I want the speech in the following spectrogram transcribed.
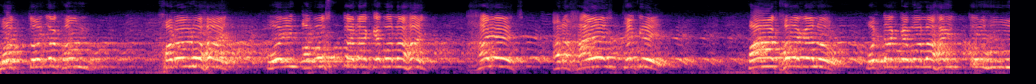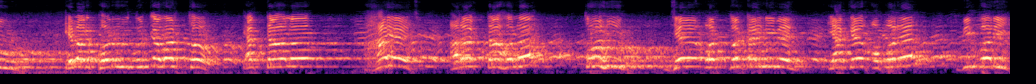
রক্ত যখন খরণ হয়, ওই অবস্থাটাকে বলা হয় হায়েজ। আর হায়েজ থেকে পাক হয়ে গেল, ওটাকে বলা হয় তহু এবার করুর দুটো অর্থ, একটা হলো হায়েজ আর একটা হলো তহুর। যে অর্থটাই নেবেন, একে অপরের বিপরীত।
